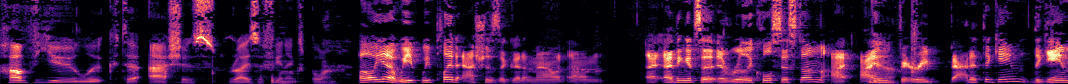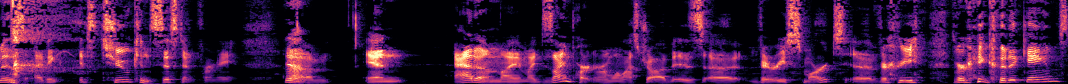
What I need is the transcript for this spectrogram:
Have you looked at Ashes: Rise of Phoenixborn? Oh yeah, we we played Ashes a good amount. Um, I, I think it's a, a really cool system. I I'm Yeah. very bad at the game. The game is I think it's too consistent for me. Yeah. Um, and Adam, my, my design partner on One Last Job, is uh, very smart, uh, very very good at games,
